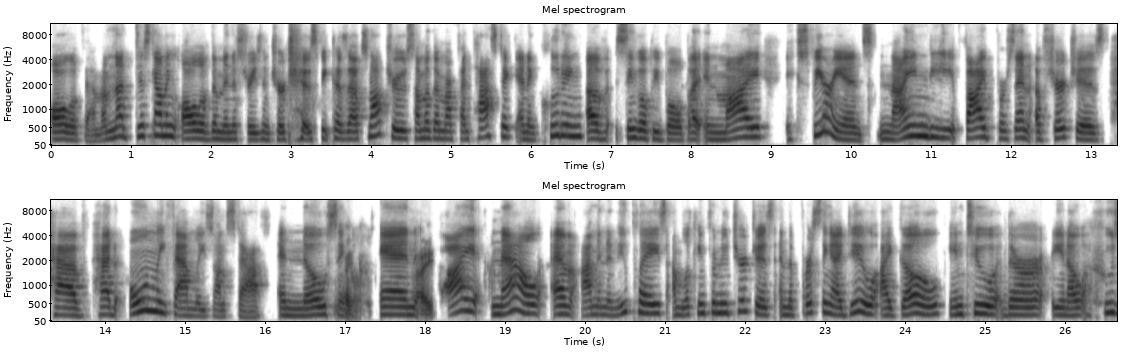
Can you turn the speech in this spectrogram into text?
all of them i'm not discounting all of the ministries and churches because that's not true. Some of them are fantastic and including of single people but in my experience 95% of churches have had only families on staff and no singles. Right. And right. I now am I'm in a new place. I'm looking for new churches and the first thing I do, I go into their, you know, who's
